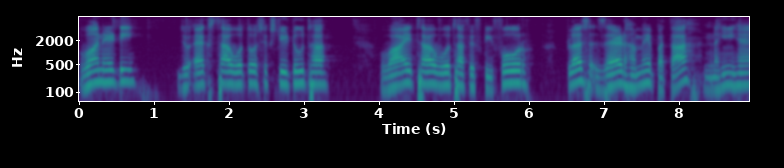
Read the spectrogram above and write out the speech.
180 जो x था वो तो 62 था, y था वो था 54 प्लस z हमें पता नहीं है।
